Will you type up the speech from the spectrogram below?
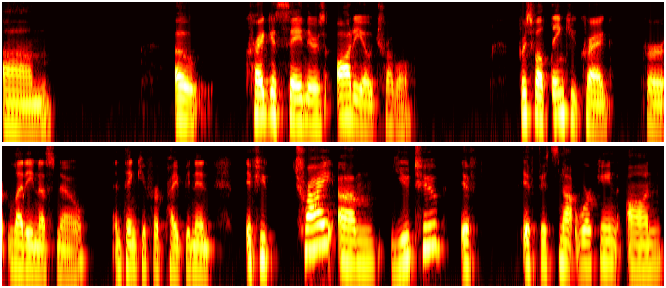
Um, oh, Craig is saying there's audio trouble. First of all, thank you, Craig, for letting us know, and thank you for piping in. If you try um, YouTube, if if it's not working on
